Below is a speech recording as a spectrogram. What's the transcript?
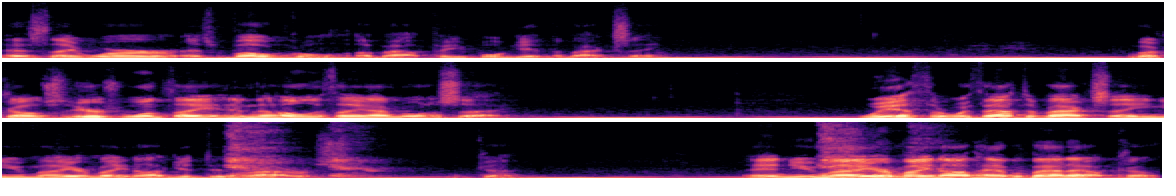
as they were as vocal about people getting the vaccine. Because here's one thing, and the only thing I'm going to say. With or without the vaccine, you may or may not get this virus. Okay? And you may or may not have a bad outcome.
